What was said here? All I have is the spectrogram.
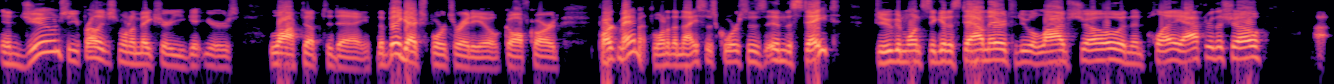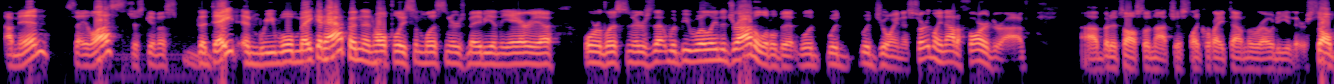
in June. So you probably just want to make sure you get yours locked up today. The Big X Sports Radio golf card, Park Mammoth, one of the nicest courses in the state. Dugan wants to get us down there to do a live show and then play after the show. I'm in. Say less. Just give us the date and we will make it happen. And hopefully, some listeners maybe in the area or listeners that would be willing to drive a little bit would would would join us. Certainly not a far drive, uh, but it's also not just like right down the road either. So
